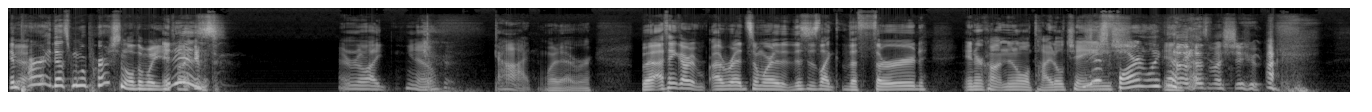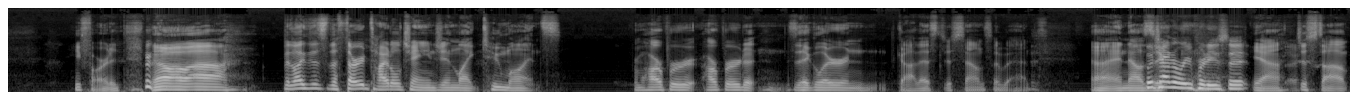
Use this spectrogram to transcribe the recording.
and Yeah. per, that's more personal than what you it typed. is. And we're like, you know, God, whatever. But I think I, I read somewhere that this is like the third Intercontinental title change. You just fart like in- no, that's my shoe. He farted. No, uh, but like this is the third title change in like two months, from Harper Harper to Ziggler, and God, that just sounds so bad. Uh, and now We're Zig- trying to reproduce it. yeah, just stop.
